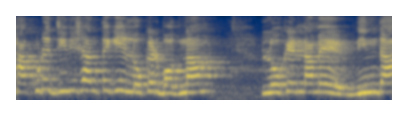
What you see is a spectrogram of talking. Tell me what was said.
ঠাকুরের জিনিস আনতে গিয়ে লোকের বদনাম, লোকের নামে নিন্দা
